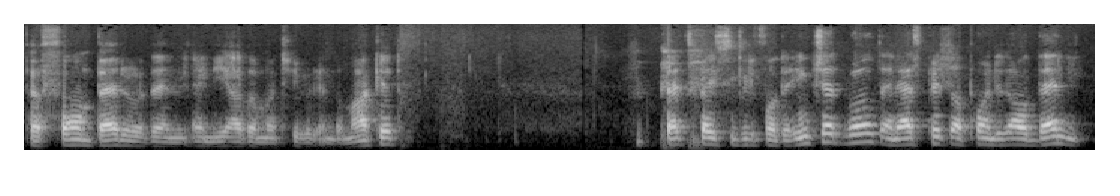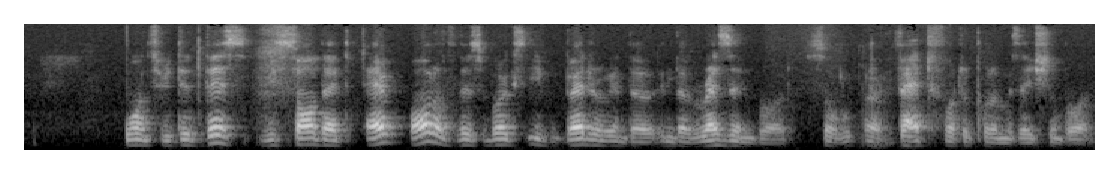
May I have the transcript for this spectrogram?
perform better than any other material in the market. That's basically for the inkjet world. And as Peter pointed out, then once we did this, we saw that all of this works even better in the in the resin world, so a VAT photopolymerization world.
